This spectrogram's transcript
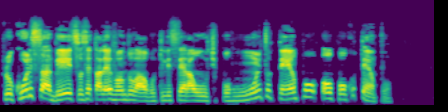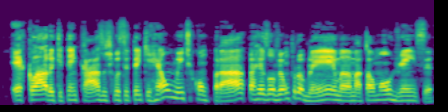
Procure saber se você está levando algo que lhe será útil por muito tempo ou pouco tempo. É claro que tem casos que você tem que realmente comprar para resolver um problema, matar uma urgência.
